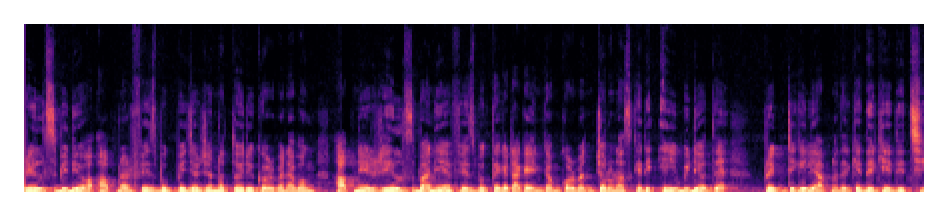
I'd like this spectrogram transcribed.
রিলস ভিডিও আপনার ফেসবুক পেজের জন্য তৈরি করবেন এবং আপনি রিলস বানিয়ে ফেসবুক থেকে টাকা ইনকাম করবেন, চলুন আজকের এই ভিডিওতে প্র্যাকটিক্যালি আপনাদেরকে দেখিয়ে দিচ্ছি।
